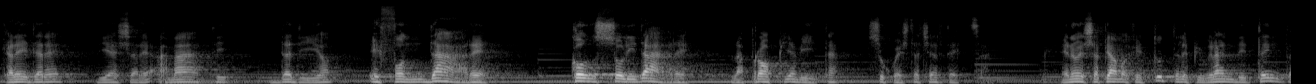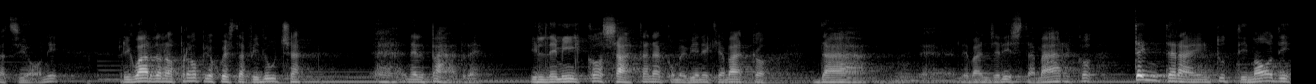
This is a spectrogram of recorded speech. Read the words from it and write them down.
credere di essere amati da Dio e fondare, consolidare la propria vita su questa certezza. E noi sappiamo che tutte le più grandi tentazioni riguardano proprio questa fiducia eh, nel Padre. Il nemico, Satana, come viene chiamato da eh, Marco, tenterà in tutti i modi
